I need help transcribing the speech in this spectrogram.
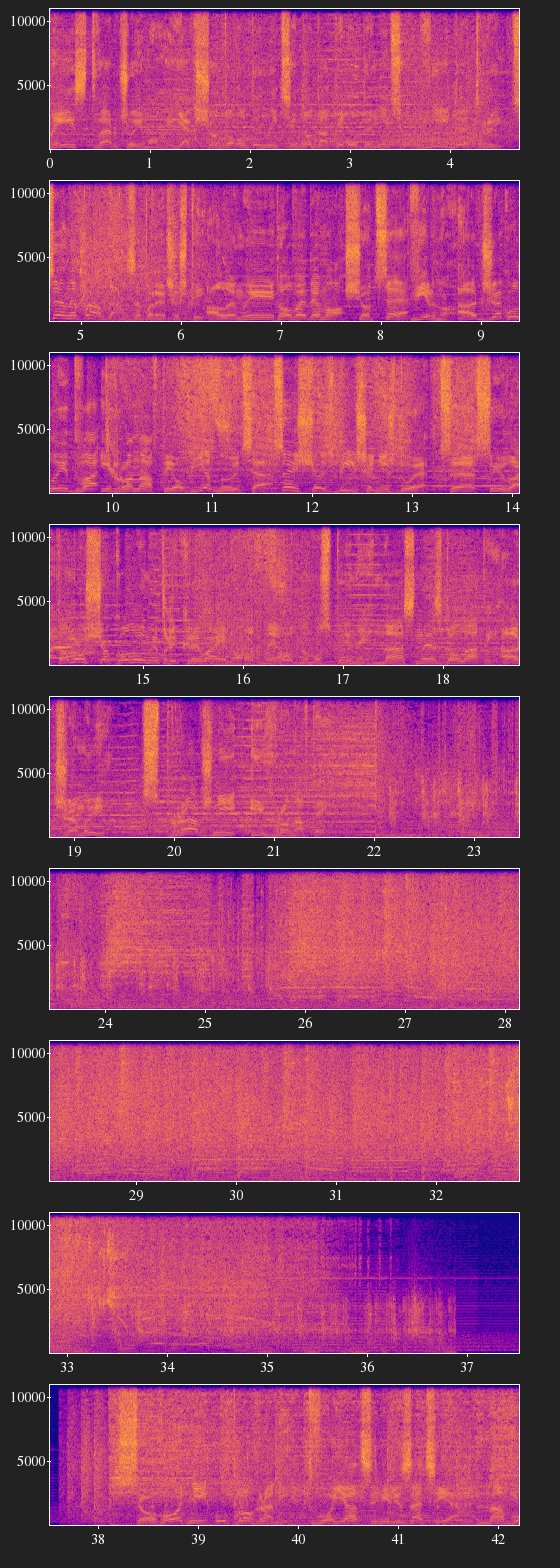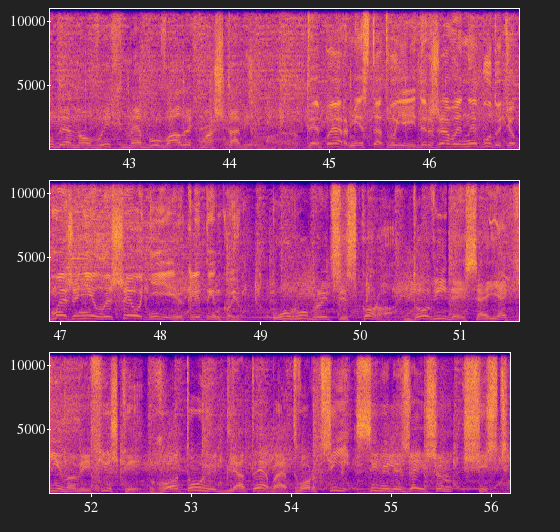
Ми стверджуємо, якщо до одиниці додати одиницю, вийде три. Це неправда, заперечиш ти. Але ми доведемо, що це вірно. Адже коли два ігронавти об'єднуються, це щось більше, ніж дует. Це сила. Тому що коли ми прикриваємо одне одному спини, нас не здолати. Адже ми справжні ігронавти. Сьогодні у програмі Твоя цивілізація набуде нових небувалих масштабів. Тепер міста твоєї держави не будуть обмежені лише однією клітинкою. У рубриці Скоро довідайся, які нові фішки готують для тебе творці Civilization 6.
